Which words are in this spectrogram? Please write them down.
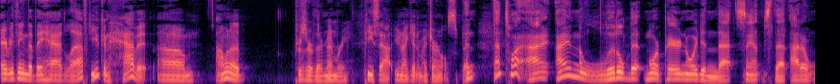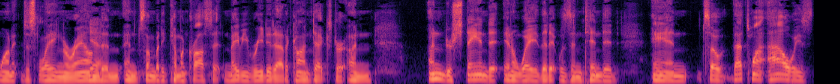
everything that they had left. You can have it. Um, I'm going to preserve their memory. Peace out. You're not getting my journals, but And that's why I, I'm a little bit more paranoid in that sense that I don't want it just laying around Yeah. and, and somebody come across it and maybe read it out of context or un, understand it in a way that it was intended. And so that's why I always,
